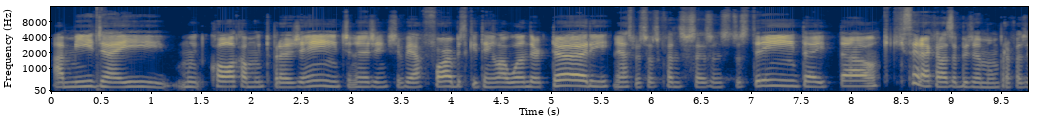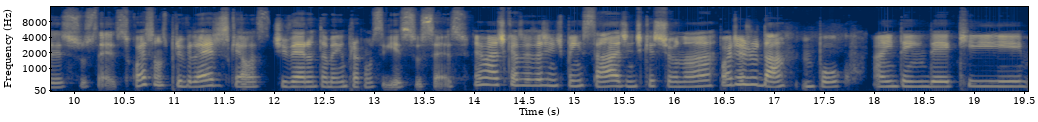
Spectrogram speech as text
a mídia aí muito, coloca muito pra gente, né? A gente vê a Forbes que tem lá o Under 30, né? As pessoas que fazem sucesso antes dos 30 e tal. O que, será que elas abriram mão para fazer esse sucesso? Quais são os privilégios que elas tiveram também para conseguir esse sucesso? Eu acho que às vezes a gente pensar, a gente questionar, pode ajudar um pouco a entender que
